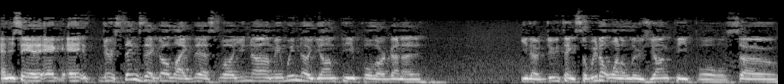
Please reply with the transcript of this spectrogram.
And you see, it, it, it, there's things that go like this. Well, you know, I mean, we know young people are going to, you know, do things, so we don't want to lose young people. So,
